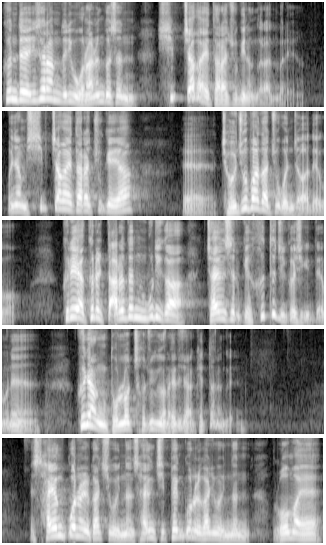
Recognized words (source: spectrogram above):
그런데 이 사람들이 원하는 것은 십자가에 달아 죽이는 거란 말이에요. 왜냐하면 십자가에 달아 죽여야 예, 저주받아 죽은 자가 되고 그래야 그를 따르던 무리가 자연스럽게 흩어질 것이기 때문에 그냥 돌로 쳐 죽이거나 이러지 않겠다는 거예요. 사형권을 가지고 있는 사형 집행권을 가지고 있는 로마의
